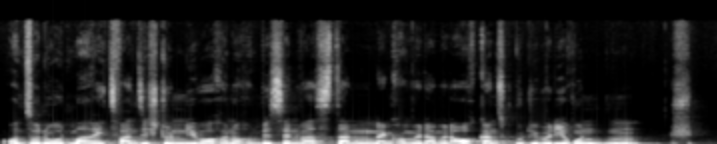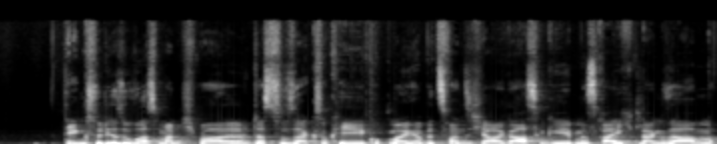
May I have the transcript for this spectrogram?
und zur Not mache ich 20 Stunden die Woche noch ein bisschen was, dann, dann kommen wir damit auch ganz gut über die Runden. Denkst du dir sowas manchmal, dass du sagst, okay, guck mal, ich habe jetzt 20 Jahre Gas gegeben, es reicht langsam,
